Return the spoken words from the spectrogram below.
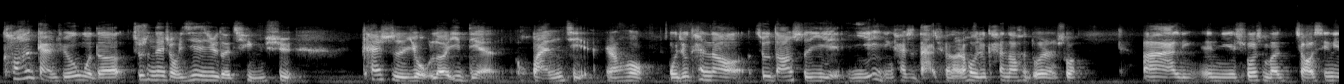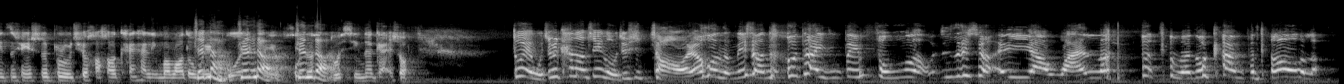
好像感觉我的就是那种抑郁的情绪开始有了一点缓解，然后我就看到，就当时也也已经开始打拳了，然后我就看到很多人说。啊，林，你说什么找心理咨询师，不如去好好看看林毛毛的微真的博，真的可以获得真的很多新的感受。对，我就是看到这个我就去找，然后呢，没想到 他已经被封了，我就在想，哎呀，完了，怎么都看不到了。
